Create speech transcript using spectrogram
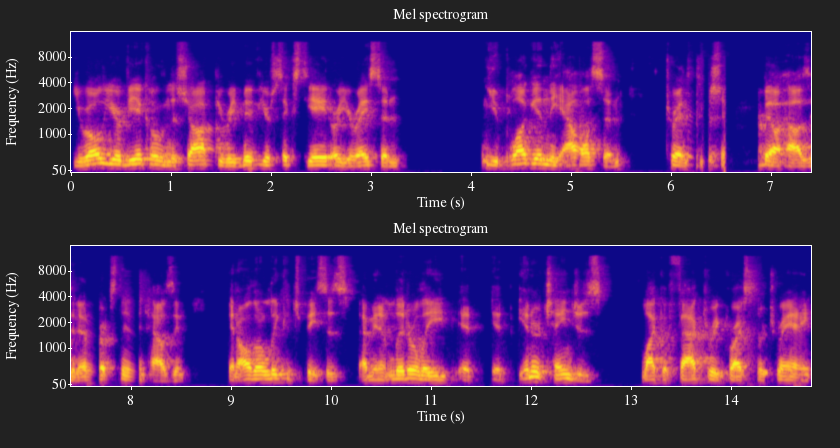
you roll your vehicle in the shop, you remove your 68 or your Aisin, you plug in the Allison transmission bell housing and extension housing, and all their linkage pieces. I mean, it literally it it interchanges like a factory Chrysler tranny.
